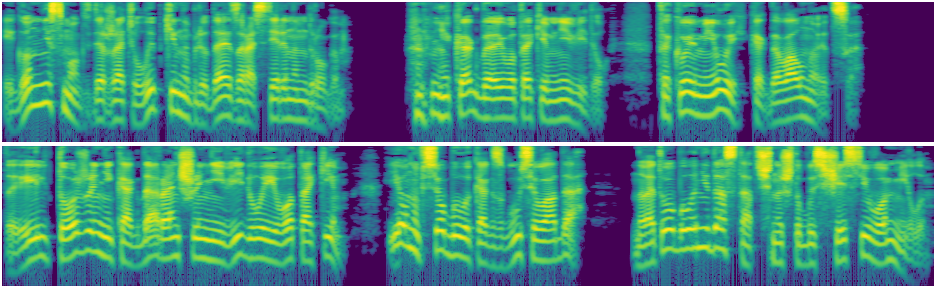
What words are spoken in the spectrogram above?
и Гон не смог сдержать улыбки, наблюдая за растерянным другом. Никогда его таким не видел. Такой милый, когда волнуется. Тейль тоже никогда раньше не видела его таким. Йону все было как с гуся вода. Но этого было недостаточно, чтобы счесть его милым.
